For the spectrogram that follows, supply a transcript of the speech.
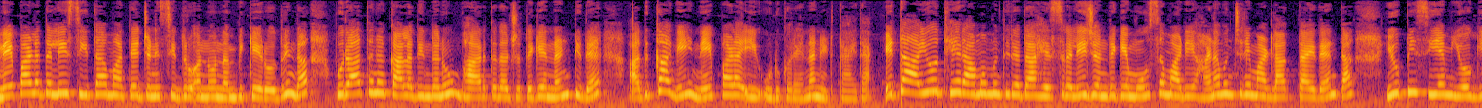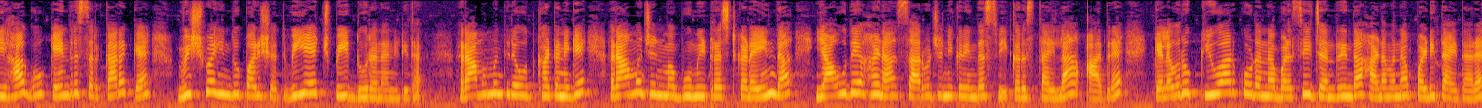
ನೇಪಾಳದಲ್ಲಿ ಸೀತಾಮಾತೆ ಜನಿಸಿದ್ರು ಅನ್ನೋ ನಂಬಿಕೆ ಇರೋದ್ರಿಂದ ಪುರಾತನ ಕಾಲದಿಂದನೂ ಭಾರತದ ಜೊತೆಗೆ ನಂಟಿದೆ. ಅದಕ್ಕಾಗಿ ನೇಪಾಳ ಈ ಉಡುಗೊರೆಯನ್ನ ನೀಡ್ತಾ ಇದೆ. ಇತ್ತ ಅಯೋಧ್ಯೆ ರಾಮ ಮಂದಿರದ ಹೆಸರಲ್ಲಿ ಜನರಿಗೆ ಮೋಸ ಮಾಡಿ ಹಣ ವಂಚನೆ ಮಾಡಲಾಗ್ತಾ ಇದೆ ಅಂತ ಯುಪಿ ಸಿಎಂ ಯೋಗಿ ಹಾಗೂ ಕೇಂದ್ರ ಸರ್ಕಾರಕ್ಕೆ ವಿಶ್ವ ಹಿಂದೂ ಪರಿಷತ್ ವಿಎಚ್ಪಿ ದೂರನ ನೀಡಿದೆ. ರಾಮ ಮಂದಿರ ಉದ್ಘಾಟನೆಗೆ ರಾಮ ಜನ್ಮಭೂಮಿ ಟ್ರಸ್ಟ್ ಕಡೆಯಿಂದ ಯಾವುದೇ ಹಣ ಸಾರ್ವಜನಿಕರಿಂದ ಸ್ವೀಕರಿಸ್ತಾ ಇಲ್ಲ. ಆದರೆ ಕೆಲವರು ಕ್ಯೂ ಆರ್ ಕೋಡ್ ಅನ್ನ ಬಳಸಿ ಜನರಿಂದ ಹಣವನ್ನು ಪಡಿತಾ ಇದ್ದಾರೆ.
